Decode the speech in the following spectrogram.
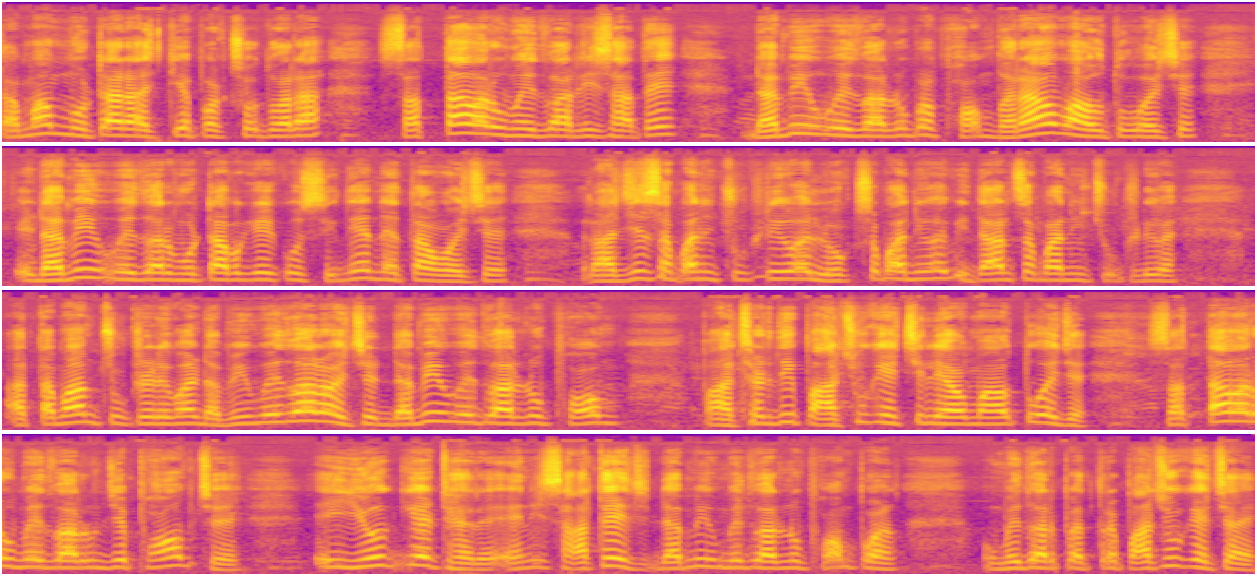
તમામ મોટા રાજકીય પક્ષો દ્વારા સત્તાવાર ઉમેદવારની સાથે ડમી ઉમેદવારનું પણ ફોર્મ ભરાવવામાં આવતું હોય છે. એ ડમી ઉમેદવાર મોટાભાગે કોઈ સિનિયર નેતા હોય છે, રાજ્યસભાની ચૂંટણી હોય, લોકસભાની હોય, વિધાનસભાની ચૂંટણી હોય. આ તમામ ચૂંટણીઓમાં ડમી ઉમેદવાર હોય છે. ડમી ઉમેદવારનું ફોર્મ પાછળથી પાછું ખેંચી લેવામાં આવતું હોય છે. સત્તાવાર ઉમેદવારનું જે ફોર્મ છે એ યોગ્ય ઠરે. એની સાથે જ ડમી ઉમેદવારનું ફોર્મ પણ ઉમેદવાર પત્ર પાછું ખેંચાય.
